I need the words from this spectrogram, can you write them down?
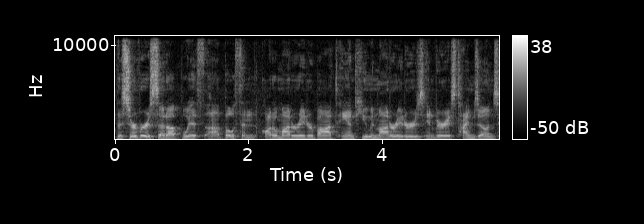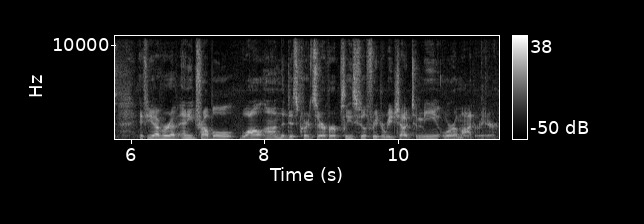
The server is set up with uh, both an auto moderator bot and human moderators in various time zones. If you ever have any trouble while on the Discord server, please feel free to reach out to me or a moderator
